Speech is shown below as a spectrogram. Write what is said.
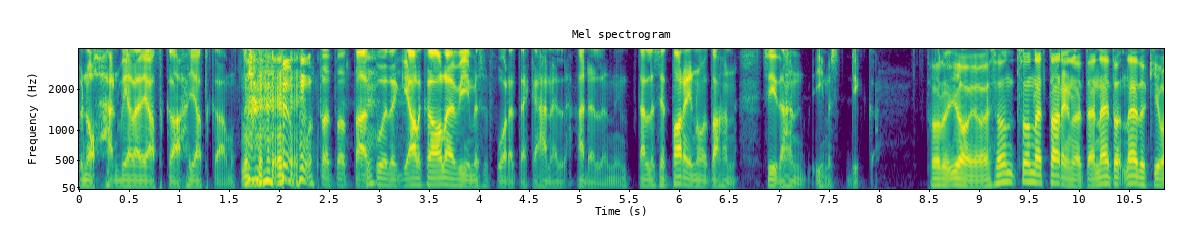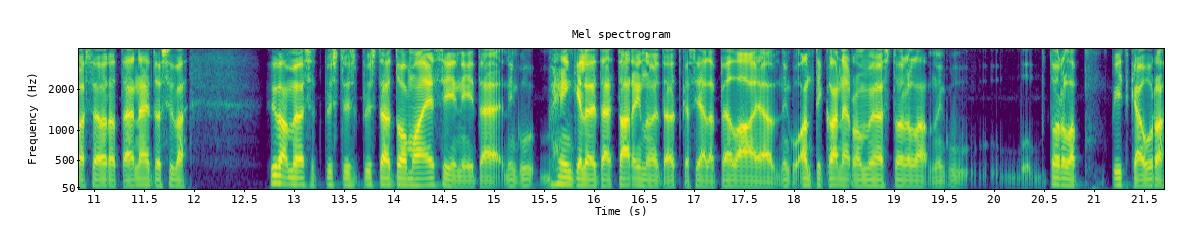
No, hän vielä jatkaa, jatkaa mutta, mutta tota, kuitenkin alkaa olla viimeiset vuodet ehkä hänellä, hänellä. Niin tällaisia tarinoitahan, siitähän ihmiset dikkaa. Tod, joo, joo. Se on, se on näitä tarinoita ja näitä on, näitä on kiva seurata ja näitä olisi hyvä, hyvä myös, että pystyy, pystyy tuomaan esiin niitä niin kuin henkilöitä ja tarinoita, jotka siellä pelaa. Ja niin kuin Antti Kanero myös todella, niin kuin, todella pitkä ura,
